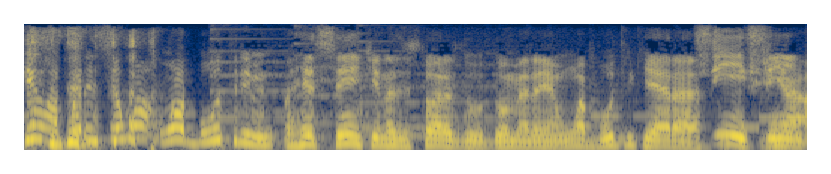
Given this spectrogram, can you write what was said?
Apareceu uma- um abutre recente nas histórias do, do Homem-Aranha, um abutre que era. Sim, sim. Tinha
